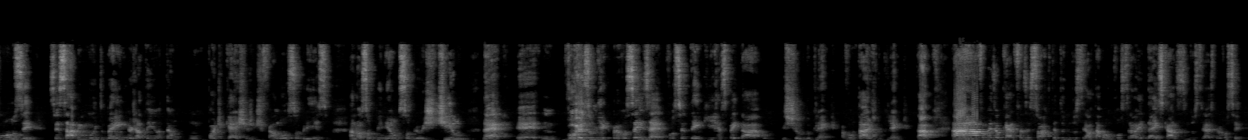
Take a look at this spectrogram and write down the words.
ou Z. Vocês sabem muito bem, eu já tenho até um, um podcast, a gente falou sobre isso, a nossa opinião sobre o estilo, né? É, vou resumir aqui para vocês: é você tem que respeitar o estilo do cliente, a vontade do cliente, tá? Ah, Rafa, mas eu quero fazer só arquitetura industrial. Tá bom, constrói 10 casas industriais para você.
